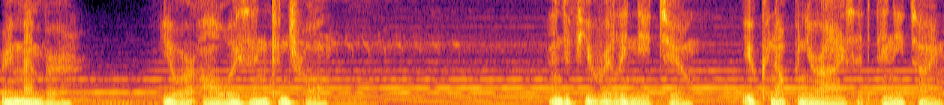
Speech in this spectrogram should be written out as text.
Remember, you are always in control and if you really need to, you can open your eyes at any time.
